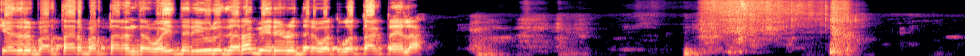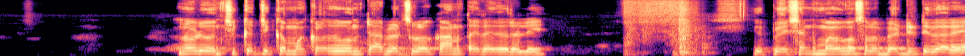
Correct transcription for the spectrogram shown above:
ಕೇಳಿದ್ರೆ ಬರ್ತಾರೆ ಬರ್ತಾರೆ ಅಂತ ವೈದ್ಯರು ಇವ್ರು ಇದ್ದಾರಾ, ಬೇರೆಯವ್ರು ಇದ್ದಾರೆ ಇವತ್ತು ಗೊತ್ತಾಗ್ತಾ ಇಲ್ಲ. ನೋಡಿ, ಒಂದು ಚಿಕ್ಕ ಚಿಕ್ಕ ಮಕ್ಕಳದು ಒಂದು ಟ್ಯಾಬ್ಲೆಟ್ಸ್ಗಳು ಕಾಣ್ತಾ ಇದೆ ಇದರಲ್ಲಿ. ಇದು ಪೇಷಂಟ್ ಮಲಗೋ ಸ್ವಲ್ಪ ಬೆಡ್ ಇಟ್ಟಿದ್ದಾರೆ.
